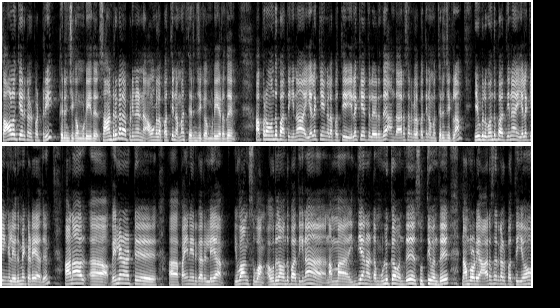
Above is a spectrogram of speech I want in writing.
சாளுக்கியர்கள் பற்றி தெரிஞ்சுக்க முடியுது. சான்றுகள் அப்படின்னு என்ன? அவங்கள பற்றி நம்ம தெரிஞ்சுக்க முடியறது. அப்புறம் வந்து பார்த்தீங்கன்னா இலக்கியங்களை பற்றி இலக்கியத்தில் இருந்து அந்த அரசர்களை பற்றி நம்ம தெரிஞ்சுக்கலாம். இவங்களுக்கு வந்து பார்த்தீங்கன்னா இலக்கியங்கள் எதுவுமே கிடையாது. ஆனால் வெளிநாட்டு ஆஹ், பயணி இருக்கார் இல்லையா யுவாங் சுவாங். அவர் தான் வந்து பார்த்திங்கன்னா நம்ம இந்தியா நாட்டை முழுக்க வந்து சுற்றி வந்து நம்மளுடைய அரசர்கள் பற்றியும்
